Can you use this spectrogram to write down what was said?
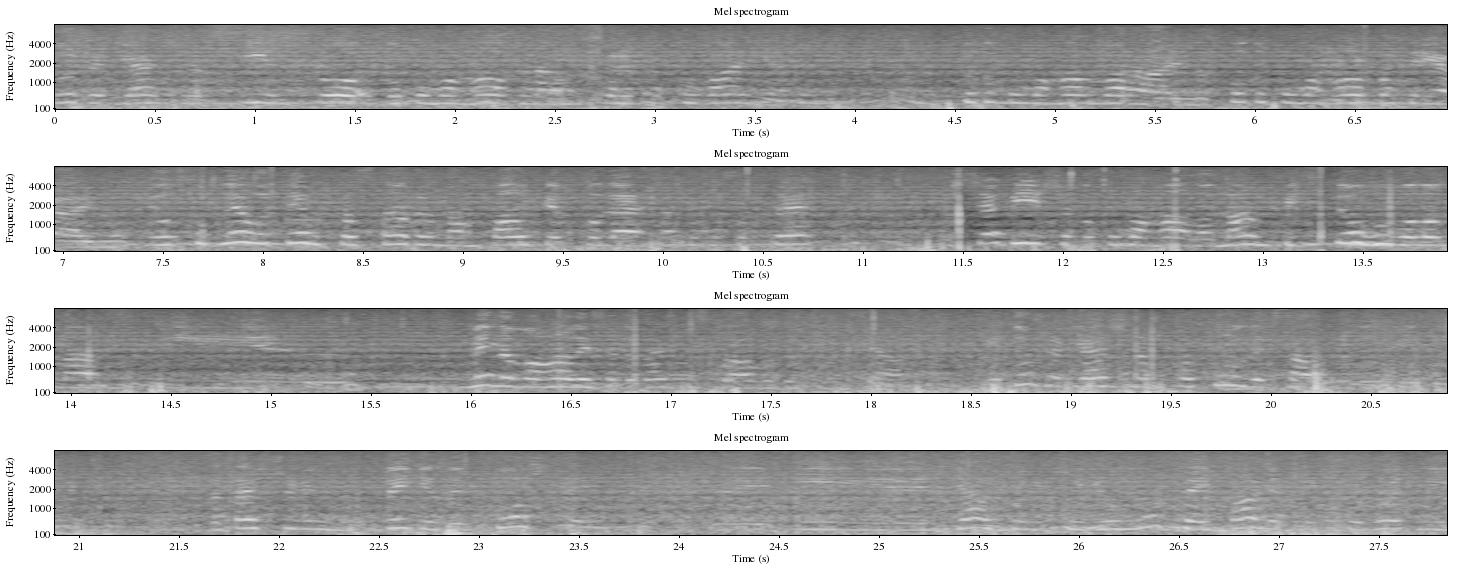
дуже вдячна всім, хто допомагав нам з перепакуванням, хто допомагав морально, хто допомагав матеріально. І особливо тим, хто ставив нам палки в колеса, тому що це ще більше допомагало нам, підстягувало нас і ми намагалися довести справу до кінця. І дуже вдячна Паку Олександру Леонідовичу за те, що він виділив кошти. Е, І дякуючи йому, цей пам'ятник сьогодні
